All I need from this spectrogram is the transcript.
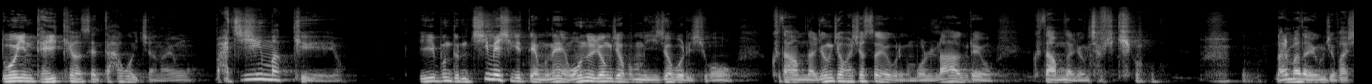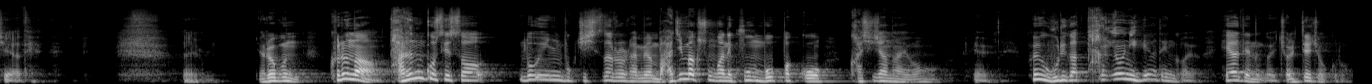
노인 daycare 센터 하고 있잖아요. 마지막 기회예요. 이분들은 치매시기 때문에 오늘 영접하면 잊어버리시고 그 다음날 영접하셨어요. 그러니까 몰라 그래요. 그 다음날 영접시키고 날마다 영접하셔야 돼. 네. 여러분 그러나 다른 곳에서 노인복지시설을 하면 마지막 순간에 구원 못 받고 가시잖아요. 예. 그리고 우리가 당연히 해야 되는 거예요. 해야 되는 거예요. 절대적으로.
